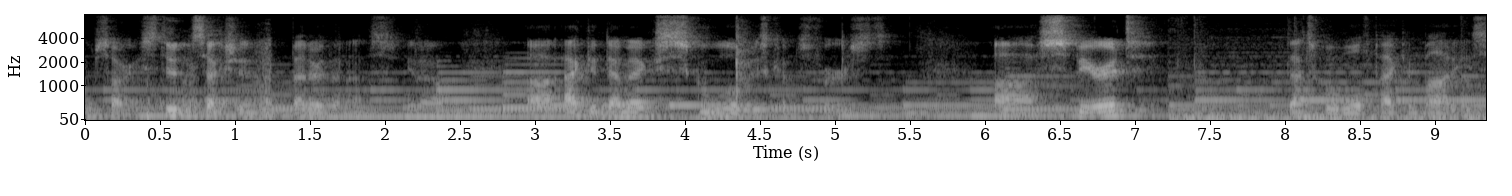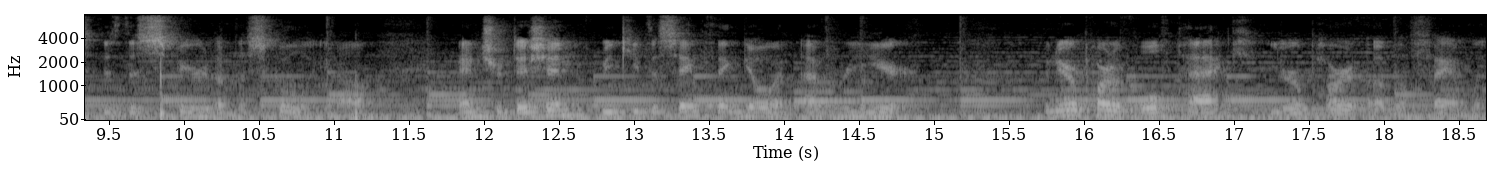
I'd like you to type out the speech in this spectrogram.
I'm sorry, student section better than us, you know. Uh, academics, school always comes first. Uh, spirit, that's what Wolfpack embodies, is the spirit of the school, you know. And tradition, we keep the same thing going every year. When you're a part of Wolfpack, you're a part of a family.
